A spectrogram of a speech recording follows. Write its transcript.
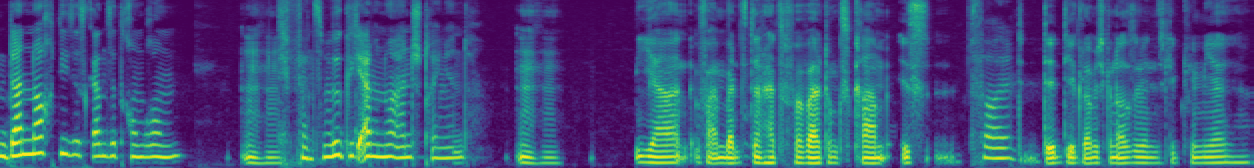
Und dann noch dieses ganze Drumrum. Mhm. Ich fand es wirklich einfach nur anstrengend. Mhm. Ja, vor allem, weil es dann halt so Verwaltungskram ist, Voll. der dir, glaube ich, genauso wenig liegt wie mir. Ja.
